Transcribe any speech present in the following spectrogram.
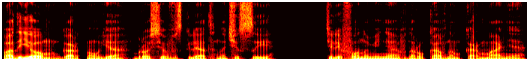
«Подъем!» — гаркнул я, бросив взгляд на часы. Телефон у меня в нарукавном кармане.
